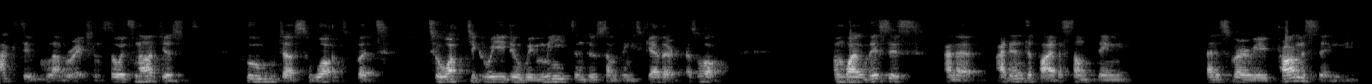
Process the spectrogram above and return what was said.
active collaboration. So it's not just who does what, but to what degree do we meet and do something together as well? And while this is kind of identified as something that is very promising in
